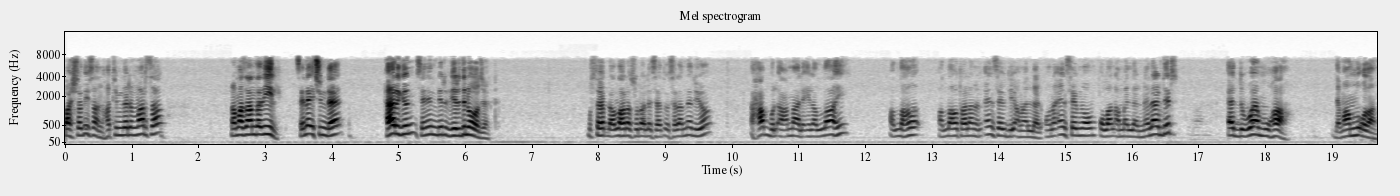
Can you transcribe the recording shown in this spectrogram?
başladıysan, hatimlerin varsa Ramazan'da değil, sene içinde her gün senin bir virdin olacak. Bu sebeple Allah Resulü Aleyhisselatü Vesselam ne diyor? Ehabbul a'male ilallahi Allah'ı Allahu Teala'nın en sevdiği ameller, ona en sevdiği olan ameller nelerdir? Edvemuha. Devamlı olan.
